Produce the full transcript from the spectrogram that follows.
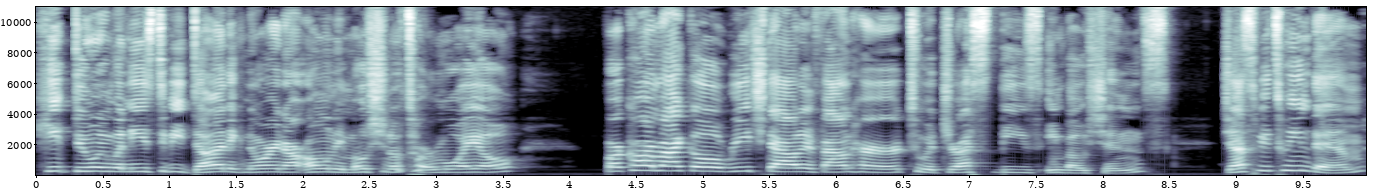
keep doing what needs to be done, ignoring our own emotional turmoil. But Carmichael reached out and found her to address these emotions just between them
